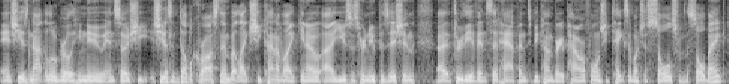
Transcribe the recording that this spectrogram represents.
and she is not the little girl that he knew. And so she she doesn't double cross them but like she kind of like you know uh, uses her new position uh, through the events that happen to become very powerful. And she takes a bunch of souls from the soul bank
